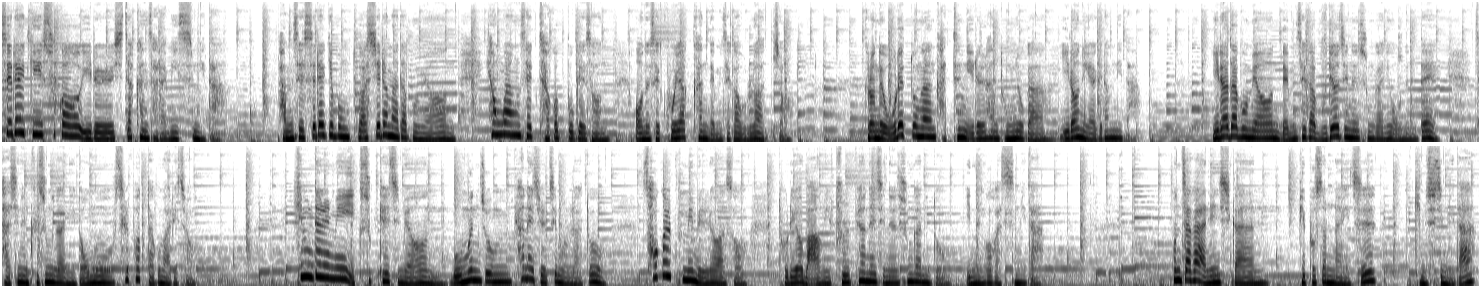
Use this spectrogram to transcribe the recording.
쓰레기 수거 일을 시작한 사람이 있습니다. 밤새 쓰레기 봉투와 씨름하다 보면 형광색 작업복에선 어느새 고약한 냄새가 올라왔죠. 그런데 오랫동안 같은 일을 한 동료가 이런 이야기를 합니다. 일하다 보면 냄새가 무뎌지는 순간이 오는데 자신은 그 순간이 너무 슬펐다고 말이죠. 힘듦이 익숙해지면 몸은 좀 편해질지 몰라도 서글픔이 밀려와서 도리어 마음이 불편해지는 순간도 있는 것 같습니다. 혼자가 아닌 시간 Before Sunrise 김수지입니다.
